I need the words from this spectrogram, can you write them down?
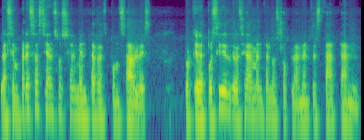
las empresas sean socialmente responsables, porque de por sí, desgraciadamente, nuestro planeta está tan,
